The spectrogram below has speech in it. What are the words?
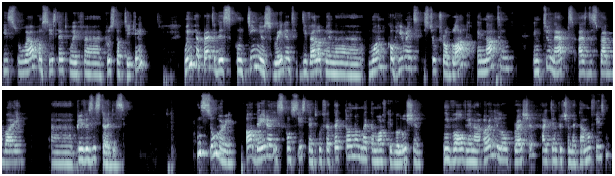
is well consistent with uh, crustal thickening. We interpret this continuous gradient developing uh, one coherent structural block and not in, in two nappes as described by uh, previous studies. In summary, our data is consistent with a tectonal metamorphic evolution involving an early low pressure, high temperature metamorphism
